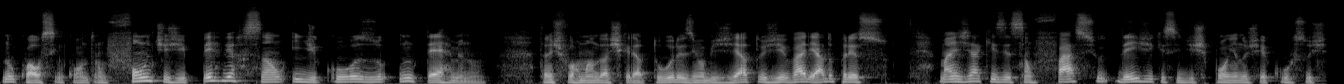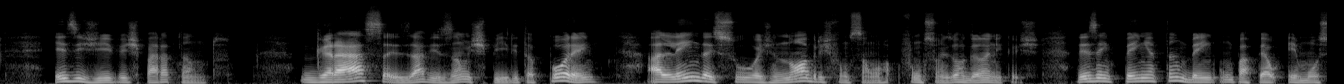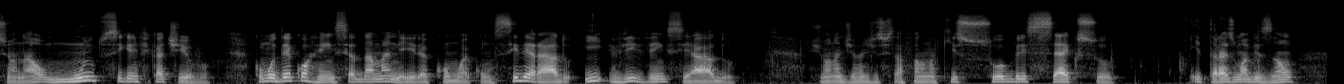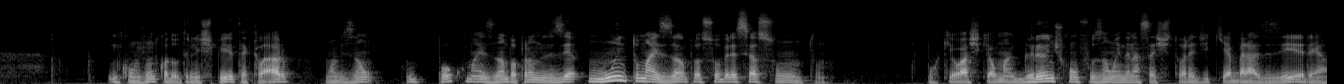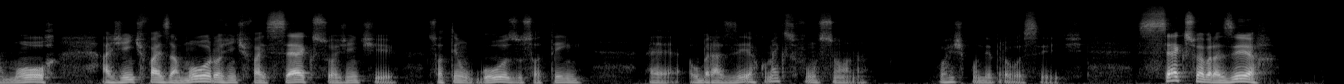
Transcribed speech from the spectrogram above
no qual se encontram fontes de perversão e de gozo intérmino, transformando as criaturas em objetos de variado preço, mas de aquisição fácil desde que se disponha dos recursos exigíveis para tanto. Graças à visão espírita, porém, além das suas nobres função, funções orgânicas, desempenha também um papel emocional muito significativo, como decorrência da maneira como é considerado e vivenciado. Joana de Anjos está falando aqui sobre sexo e traz uma visão, em conjunto com a doutrina espírita, é claro, uma visão um pouco mais ampla, para não dizer muito mais ampla sobre esse assunto. porque eu acho que é uma grande confusão ainda nessa história de que é prazer, é amor, a gente faz amor ou a gente faz sexo, a gente só tem o gozo, só tem é, o prazer. Como é que isso funciona? Vou responder para vocês. Sexo é prazer?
